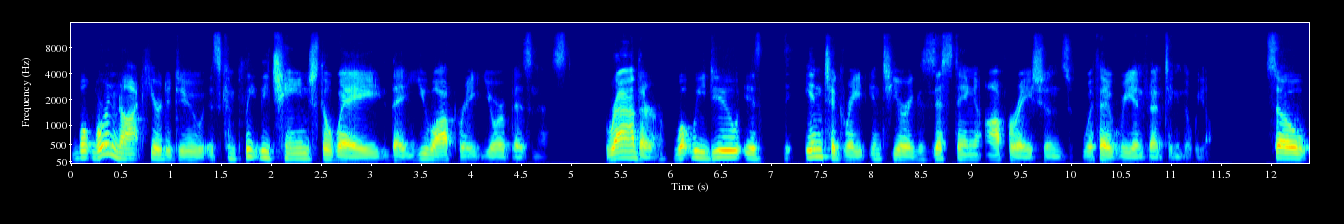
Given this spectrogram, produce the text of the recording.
what we're not here to do is completely change the way that you operate your business. Rather, what we do is integrate into your existing operations without reinventing the wheel. So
